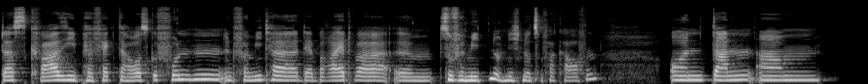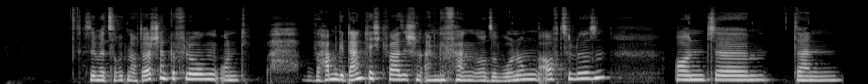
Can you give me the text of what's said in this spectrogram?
das quasi perfekte Haus gefunden, ein Vermieter, der bereit war ähm, zu vermieten und nicht nur zu verkaufen. Und dann ähm, sind wir zurück nach Deutschland geflogen und wir haben gedanklich quasi schon angefangen, unsere Wohnungen aufzulösen. Und ähm, dann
